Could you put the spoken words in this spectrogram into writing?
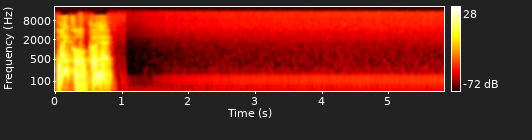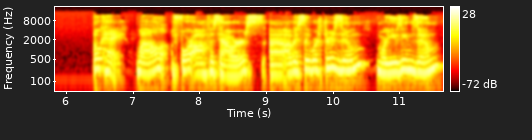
Michael, go ahead. Okay. Well, for office hours, uh, obviously we're through Zoom. We're using Zoom.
